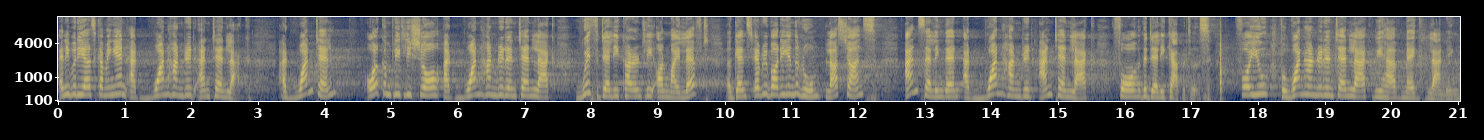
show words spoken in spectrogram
Anybody else coming in? At 110 lakh. At 110, all completely sure at 110 lakh with Delhi currently on my left against everybody in the room, last chance, and selling then at 110 lakh for the Delhi Capitals. For you, for 110 lakh, we have Meg Lanning.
